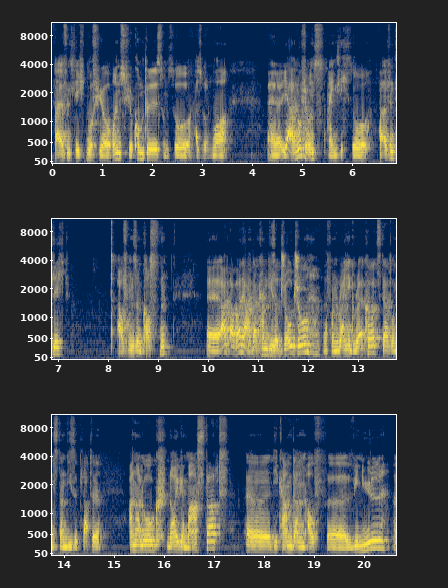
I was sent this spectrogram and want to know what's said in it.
veröffentlicht, nur für uns, für Kumpels und so, also nur, ja, nur für uns eigentlich so veröffentlicht, auf unseren Kosten. Äh, aber ja, da kam dieser Jojo von Reinig Records, der hat uns dann diese Platte analog neu gemastert. Äh, die kam dann auf äh, Vinyl äh,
